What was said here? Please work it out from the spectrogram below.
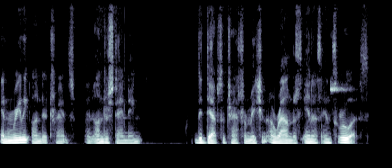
and really under trans and understanding the depths of transformation around us, in us, and through us.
